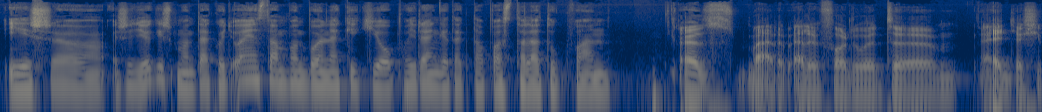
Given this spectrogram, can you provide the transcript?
és, és hogy ők is mondták, hogy olyan szempontból nekik jobb, hogy rengeteg tapasztalatuk van. Ez már előfordult uh, egyes Y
